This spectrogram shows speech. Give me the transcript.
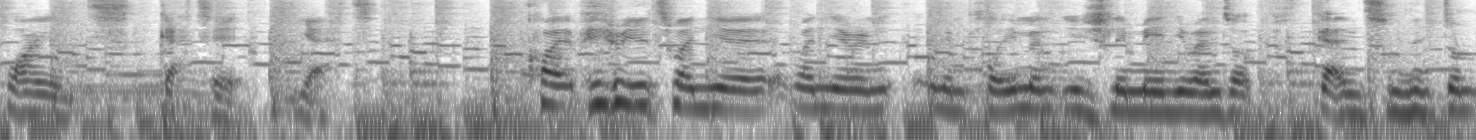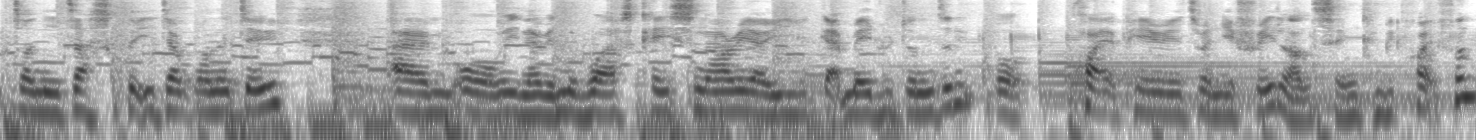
clients get it yet. Quiet periods when you're when you're in, in employment usually mean you end up getting something dumped on your desk that you don't want to do um, or you know, in the worst case scenario, you get made redundant. But quiet periods when you're freelancing can be quite fun.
